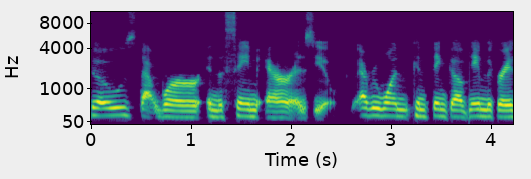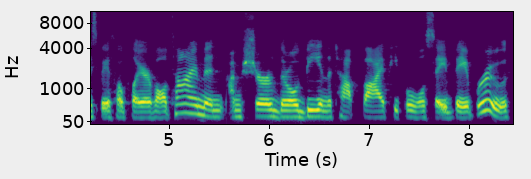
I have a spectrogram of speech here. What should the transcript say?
those that were in the same era as you everyone can think of name the greatest baseball player of all time. And I'm sure there will be in the top five, people will say Babe Ruth.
